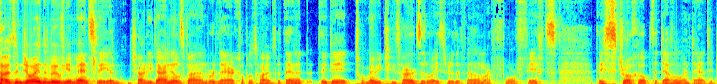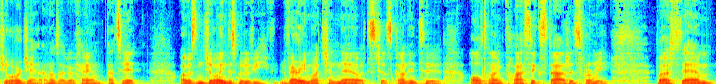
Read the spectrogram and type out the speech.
I was enjoying the movie immensely, and Charlie Daniels' band were there a couple of times, but then it, they did maybe two thirds of the way through the film or four fifths. They struck up "The Devil Went Down to Georgia," and I was like, okay, that's it. I was enjoying this movie very much, and now it's just gone into all time classic status for me. But um,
